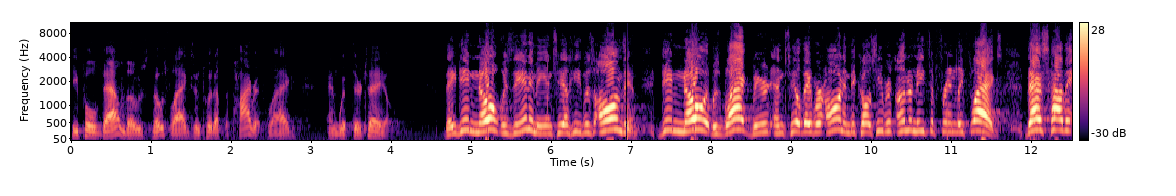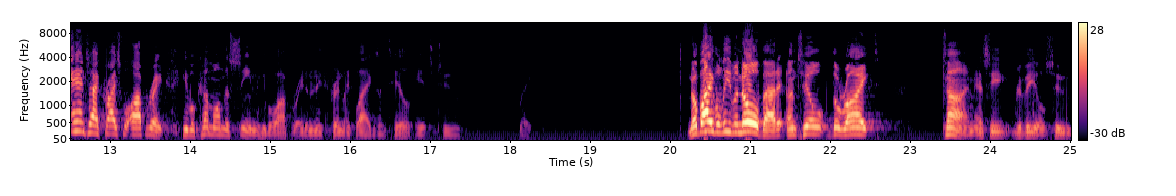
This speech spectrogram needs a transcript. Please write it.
He pulled down those those flags and put up the pirate flag and whipped their tail. They didn't know it was the enemy until he was on them. Didn't know it was Blackbeard until they were on him because he was underneath the friendly flags. That's how the Antichrist will operate. He will come on the scene. He will operate underneath friendly flags until it's too late. Nobody will even know about it until the right time as he reveals who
